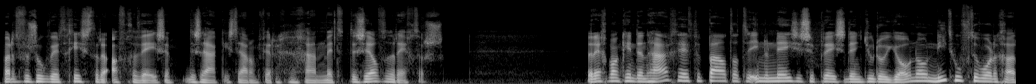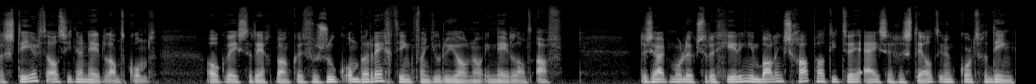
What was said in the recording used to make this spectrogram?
maar het verzoek werd gisteren afgewezen. De zaak is daarom verder gegaan met dezelfde rechters. De rechtbank in Den Haag heeft bepaald dat de Indonesische president Widodo niet hoeft te worden gearresteerd als hij naar Nederland komt. Ook wees de rechtbank het verzoek om berechting van Widodo in Nederland af. De Zuid-Molukse regering in ballingschap had die twee eisen gesteld in een kort geding.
